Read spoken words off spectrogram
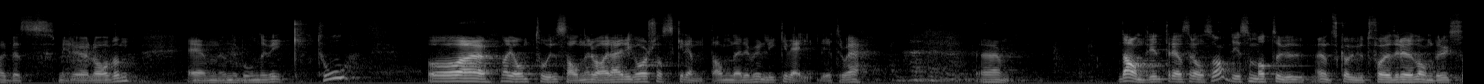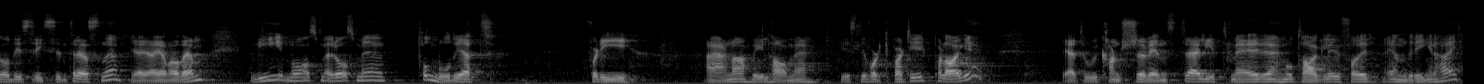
arbeidsmiljøloven enn under Bondevik II. Og eh, når John Tore Sanner var her i går, så skremte han dere vel ikke veldig, tror jeg. Ehm, det er andre interesser også. De som måtte ønske å utfordre landbruks- og distriktsinteressene. Jeg er en av dem. Vi må smøre oss med tålmodighet fordi Erna vil ha med Kristelig Folkeparti på laget. Jeg tror kanskje Venstre er litt mer mottagelig for endringer her.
